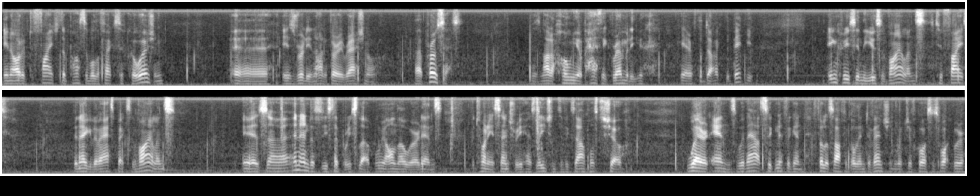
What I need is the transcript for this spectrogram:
in order to fight the possible effects of coercion uh, is really not a very rational uh, process. There's not a homeopathic remedy here if the dog that bit you. Increasing the use of violence to fight the negative aspects of violence is uh, an endlessly slippery slope. We all know where it ends. The 20th century has legions of examples to show where it ends without significant philosophical intervention, which of course is what we're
